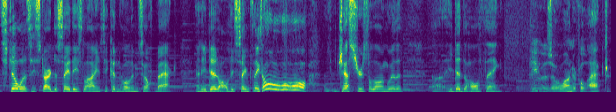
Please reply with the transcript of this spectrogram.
still, as he started to say these lines, he couldn't hold himself back, and he did all these same things. Oh, oh, oh, gestures along with it. Uh, he did the whole thing. He was a wonderful actor.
